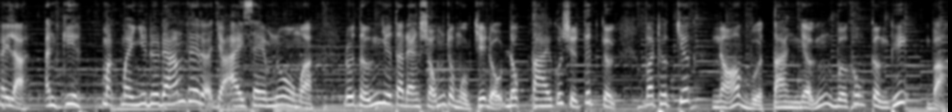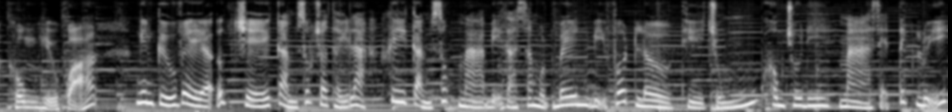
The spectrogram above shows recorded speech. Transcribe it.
Hay là, anh kia, mặt mày như đưa đám thế rồi cho ai xem, đúng không à rồi tưởng như ta đang sống trong một chế độ độc tài của sự tích cực, và thực chất nó vừa tàn nhẫn, vừa không cần thiết và không hiệu quả. Nghiên cứu về à, ức chế cảm xúc cho thấy là khi cảm xúc mà bị gạt sang một bên, bị phớt lờ thì chúng không trôi đi mà sẽ tích lũy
